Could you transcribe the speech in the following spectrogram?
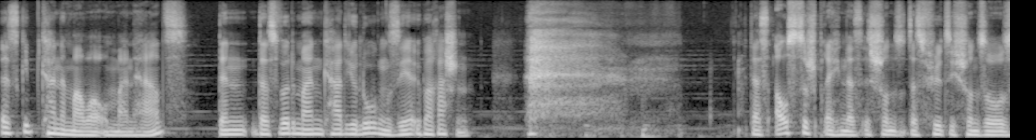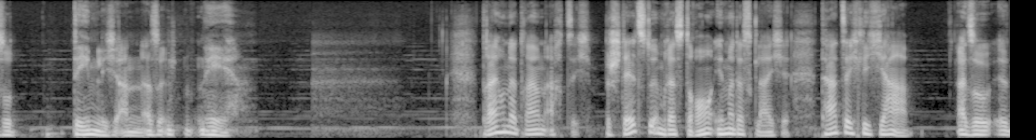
es gibt keine Mauer um mein Herz, denn das würde meinen Kardiologen sehr überraschen. Das auszusprechen, das ist schon, das fühlt sich schon so, so dämlich an. Also, nee. 383. Bestellst du im Restaurant immer das Gleiche? Tatsächlich ja. Also äh,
